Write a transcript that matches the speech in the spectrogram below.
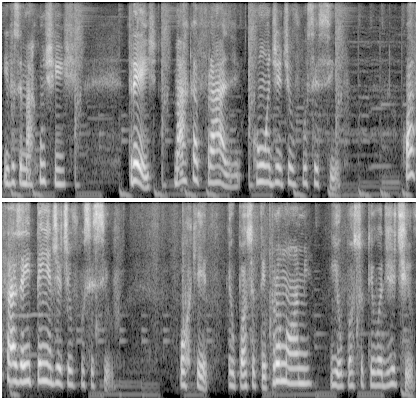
E você marca um X. 3. Marca a frase com o adjetivo possessivo. Qual a frase aí tem adjetivo possessivo? Porque eu posso ter pronome e eu posso ter o adjetivo.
